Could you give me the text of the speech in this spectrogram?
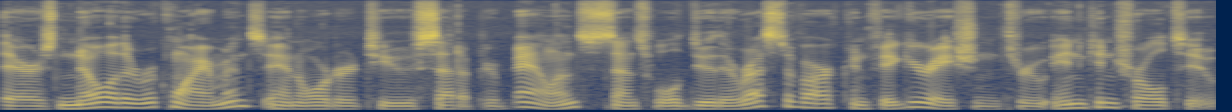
There's no other requirements in order to set up your balance, since we'll do the rest of our configuration through InControl 2.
